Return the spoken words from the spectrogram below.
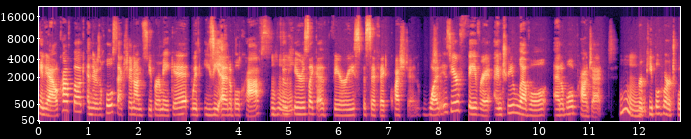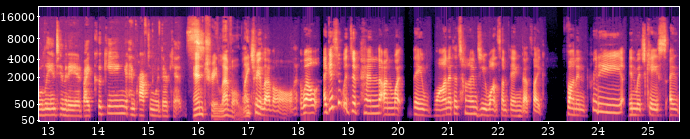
Candy Aisle craft book, and there's a whole section on Super Make It with easy edible crafts. So Mhm. here's like a very specific question: What is your favorite entry level edible project Hmm. for people who are totally intimidated by cooking and crafting with their kids? Entry level, like Entry level. Well, I guess it would depend on what they want at the time. Do you want something that's like fun and pretty? In which case, I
